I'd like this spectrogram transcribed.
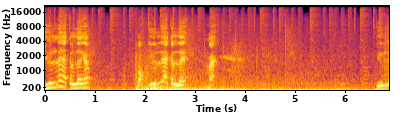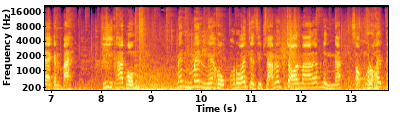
ยืนแลกกันเลยครับ บอกยืนแลกกันเลยมายืนแลกกันไป ที่คาดผมแม่นแม่นๆเนี่ยหกร้อยเจ็ดสิบสามแล้วจอนมาแล้วครับหนึ่งนัดสองร้อยแป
